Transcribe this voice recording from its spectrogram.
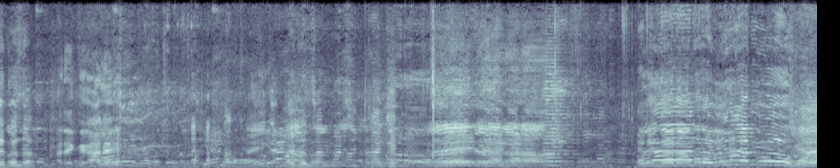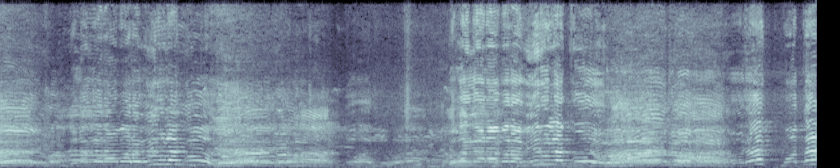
అయిపోయిందా? తెలంగాణ అమర వీరులకు! తెలంగాణ అమర వీరులకు! తెలంగాణ అమర వీరులకు! భారత్ మాతా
